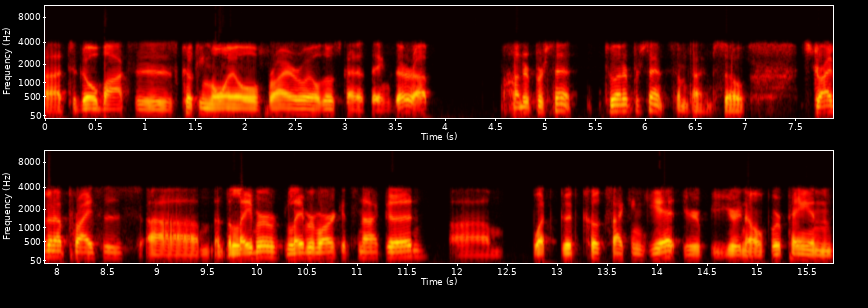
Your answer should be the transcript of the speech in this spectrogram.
uh, to go boxes, cooking oil, fryer oil, those kind of things. They're up 100%, 200% sometimes. So it's driving up prices. Um, the labor labor market's not good. Um, what good cooks I can get, you're, you're you know, we're paying,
